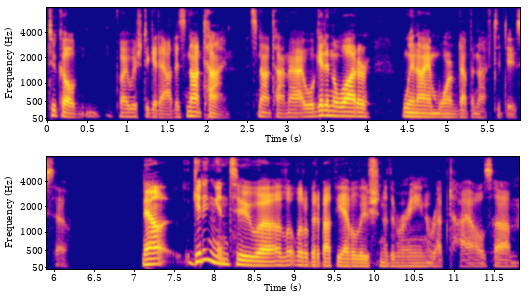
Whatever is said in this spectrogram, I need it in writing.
too cold. I wish to get out. It's not time. It's not time. I will get in the water when I am warmed up enough to do so. Now, getting into uh, a little bit about the evolution of the marine reptiles, um,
